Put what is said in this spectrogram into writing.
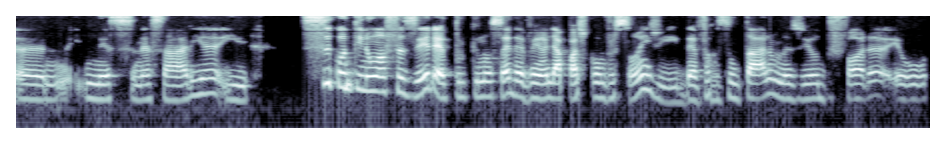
uh, nesse, nessa área e se continuam a fazer é porque, não sei, devem olhar para as conversões e deve resultar, mas eu de fora, eu,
